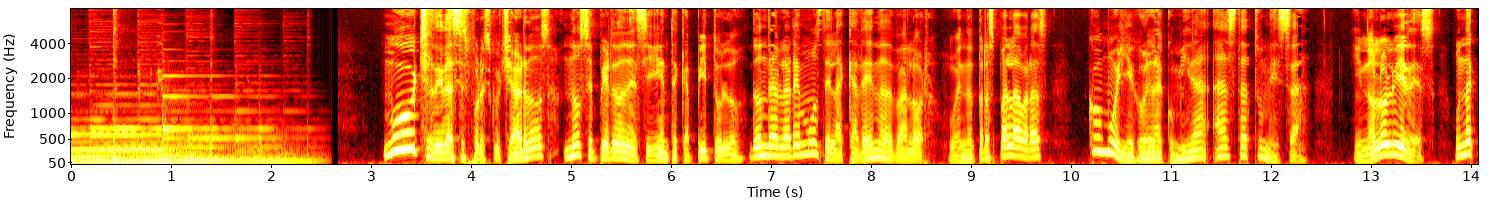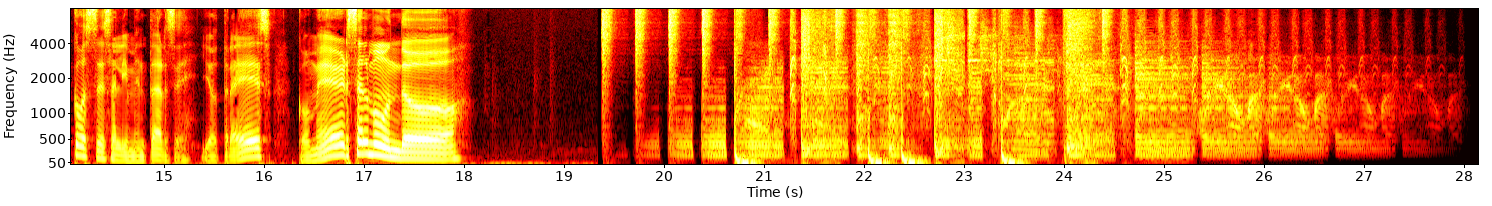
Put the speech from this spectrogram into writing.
Muchas gracias por escucharnos. No se pierdan el siguiente capítulo, donde hablaremos de la cadena de valor, o en otras palabras, cómo llegó la comida hasta tu mesa. Y no lo olvides, una cosa es alimentarse y otra es comerse el mundo.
